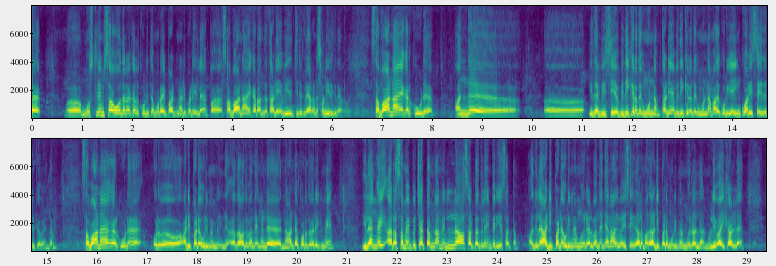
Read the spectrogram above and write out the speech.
முஸ்லீம் சகோதரர்கள் கொடுத்த முறைப்பாட்டின் அடிப்படையில் இப்போ சபாநாயகர் அந்த தடையை விதிச்சிருக்கிறாருன்னு சொல்லியிருக்கிறார். சபாநாயகர் கூட அந்த இதை விசி விதிக்கிறதுக்கு முன்னம் தடையை விதிக்கிறதுக்கு முன்னம் அதுக்குரிய இன்கொயரி செய்திருக்க வேண்டும். சபாநாயகர் கூட ஒரு அடிப்படை உரிமை அதாவது வந்து எங்கள்ட நாட்டை பொறுத்த வரைக்குமே இலங்கை அரசமைப்பு சட்டம் தான் எல்லா சட்டத்திலையும் பெரிய சட்டம். அதில் அடிப்படை உரிமை மீறல் வந்து ஜனாதிபதி செய்தாலும் அது அடிப்படை உரிமை மீறல் தான் முள்ளிவாய்க்காலில்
